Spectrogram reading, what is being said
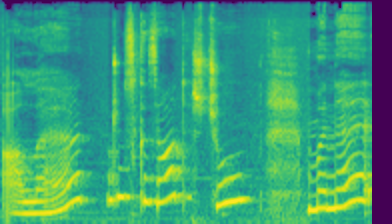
Але можу сказати, що мене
